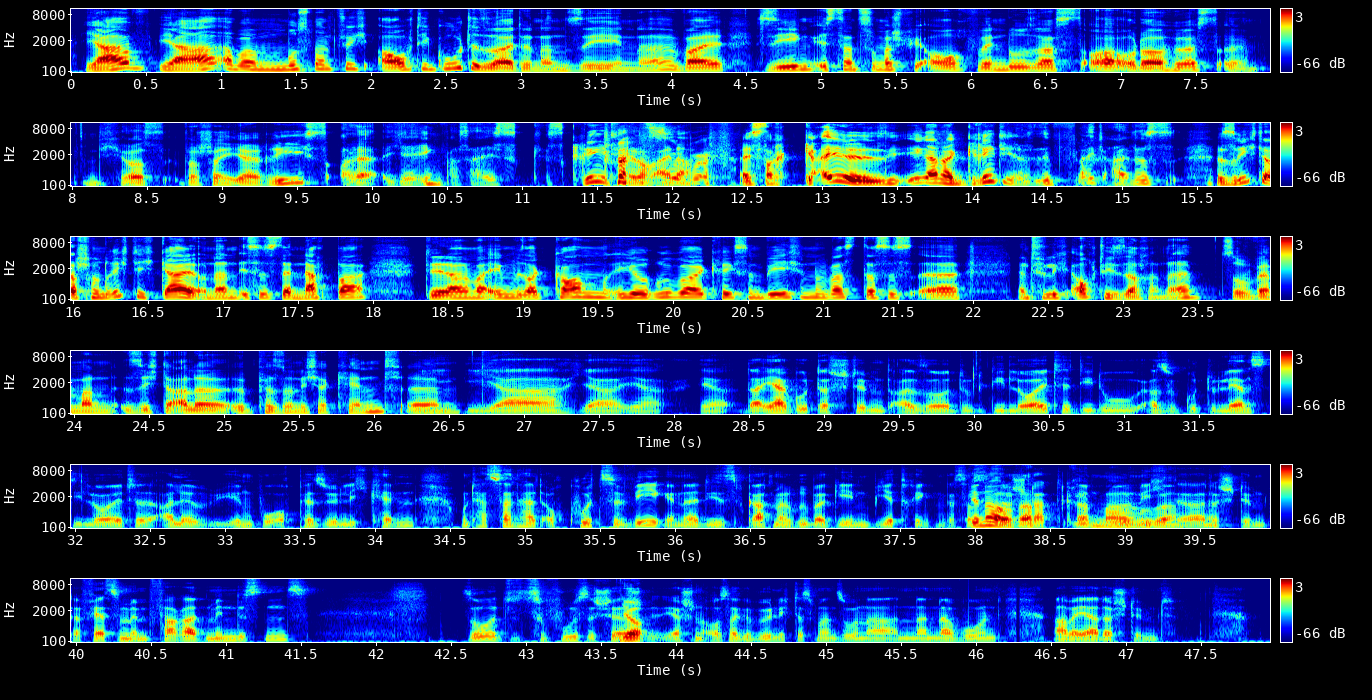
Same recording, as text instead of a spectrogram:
Ja, ja, aber muss man natürlich auch die gute Seite dann sehen, ne? Weil Segen ist dann zum Beispiel auch, wenn du sagst, oh, oder hörst, äh, nicht hörst, wahrscheinlich eher riechst, oder ja, irgendwas, es, es grillt hier doch einer. Es ist doch geil, sie- irgendeiner grillt hier, vielleicht, ah, das, das riecht auch schon richtig geil. Und dann ist es der Nachbar, der dann mal irgendwie sagt, komm, hier rüber, kriegst ein Bierchen und was, das ist, äh, natürlich auch die Sache, ne? So, wenn man sich da alle äh, persönlich erkennt. I- Ähm, Ja, ja, ja, ja. Da, ja, gut, das stimmt. Also du, die Leute, die du, also gut, du lernst die Leute alle irgendwo auch persönlich kennen und hast dann halt auch kurze Wege, ne? Dieses gerade mal rübergehen, Bier trinken. Das hast du in genau, der Stadt gerade mal nicht. rüber. Ja, Ja. das stimmt. Da fährst du mit dem Fahrrad mindestens. So, zu Fuß ist ja, Ja, ja schon außergewöhnlich, dass man so nah aneinander wohnt. Aber ja, das stimmt.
